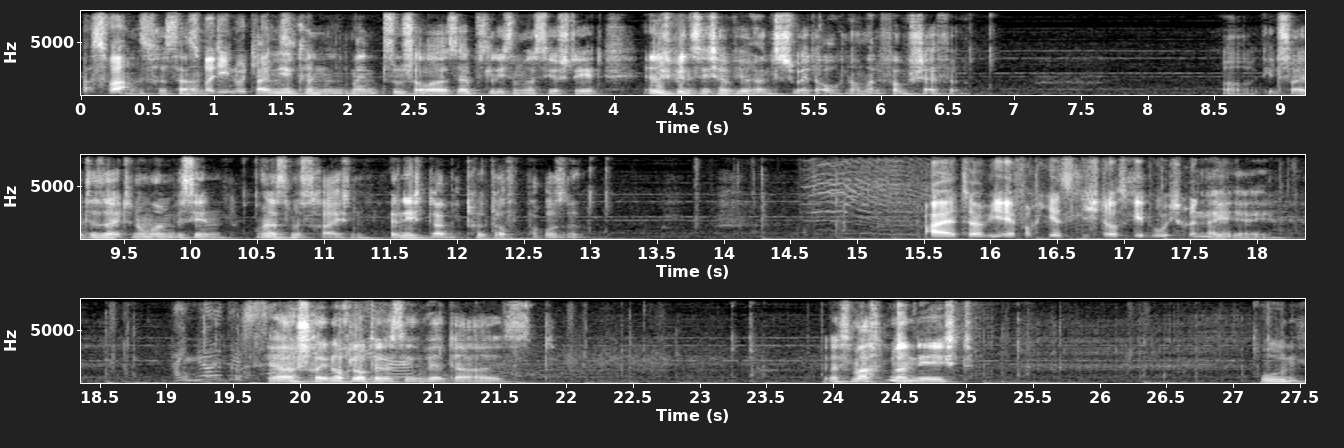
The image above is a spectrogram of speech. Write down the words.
Das war's. Interessant. Das war die Notiz. Bei mir können meine Zuschauer selbst lesen, was hier steht. Und ich bin sicher, wir hören es später auch nochmal vom Chef. Oh, die zweite Seite nochmal ein bisschen. Und das müsste reichen. Wenn nicht, dann drückt auf Pause. Alter, wie einfach hier das Licht ausgeht, wo ich renne. Ja, schrei noch lauter, dass irgendwer da ist. Das macht man nicht. Und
